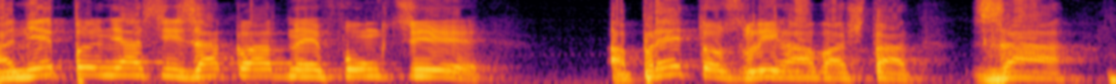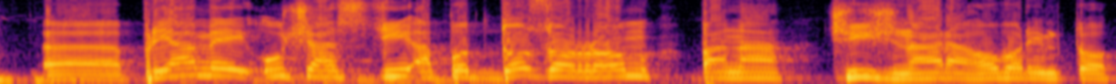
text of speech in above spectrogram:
a neplňa si základné funkcie. A preto zlyháva štát za E, priamej účasti a pod dozorom pana Čižnára, hovorím to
